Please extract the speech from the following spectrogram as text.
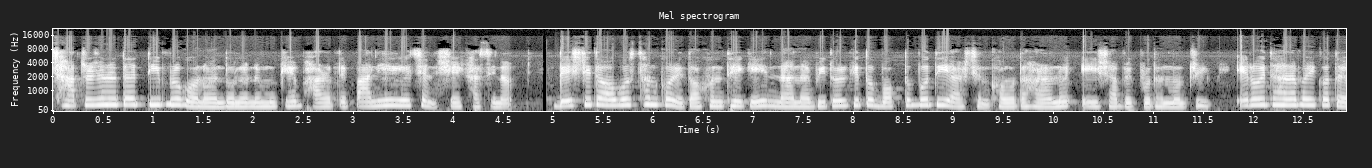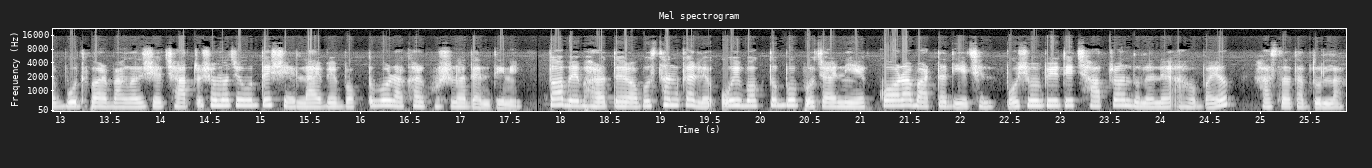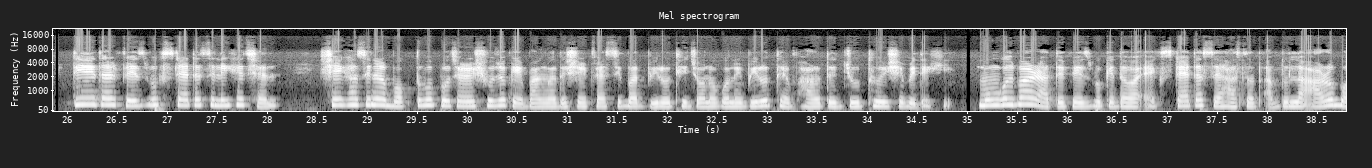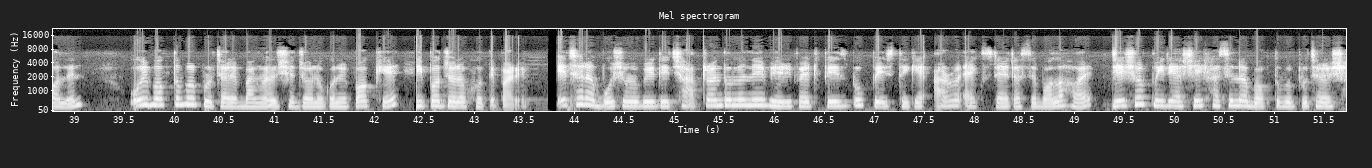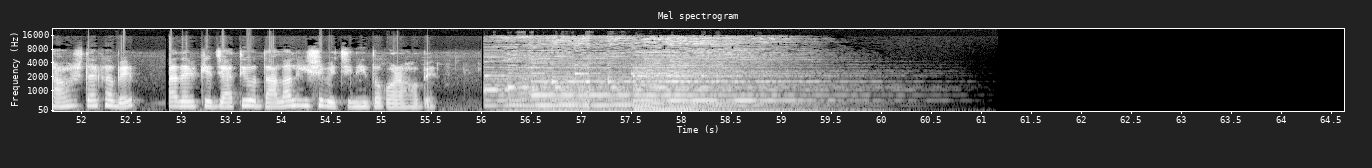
ছাত্র জনতার তীব্র গণ আন্দোলনের মুখে ভারতে পালিয়ে গেছেন শেখ হাসিনা। দেশটিতে অবস্থান করে তখন থেকেই নানা বিতর্কিত বক্তব্য দিয়ে আসছেন ক্ষমতা হারানো এই সাবেক প্রধানমন্ত্রী। এর ওই ধারাবাহিকতায় বুধবার বাংলাদেশের ছাত্র সমাজের উদ্দেশ্যে লাইভে বক্তব্য রাখার ঘোষণা দেন তিনি। তবে ভারতের অবস্থানকালে ওই বক্তব্য প্রচার নিয়ে কড়া বার্তা দিয়েছেন বৈষম্যবিরোধী ছাত্র আন্দোলনের আহ্বায়ক হাসনাত আবদুল্লাহ। তিনি তার ফেসবুক স্ট্যাটাসে লিখেছেন শেখ হাসিনার বক্তব্য প্রচারের সুযোগে বাংলাদেশের ফ্যাসিবাদ বিরোধী জনগণের বিরুদ্ধে ভারতের যুদ্ধ হিসেবে দেখি। মঙ্গলবার রাতে ফেসবুকে দেওয়া এক স্ট্যাটাসে হাসনাত আবদুল্লাহ আরও বলেন, ওই বক্তব্য প্রচারে বাংলাদেশের জনগণের পক্ষে বিপজ্জনক হতে পারে। এছাড়া বৈষম্যবিরোধী ছাত্র আন্দোলনের ভেরিফাইড ফেসবুক পেজ থেকে আরও এক স্ট্যাটাসে বলা হয়, যেসব মিডিয়া শেখ হাসিনার বক্তব্য প্রচারের সাহস দেখাবে, তাদেরকে জাতীয় দালাল হিসেবে চিহ্নিত করা হবে।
